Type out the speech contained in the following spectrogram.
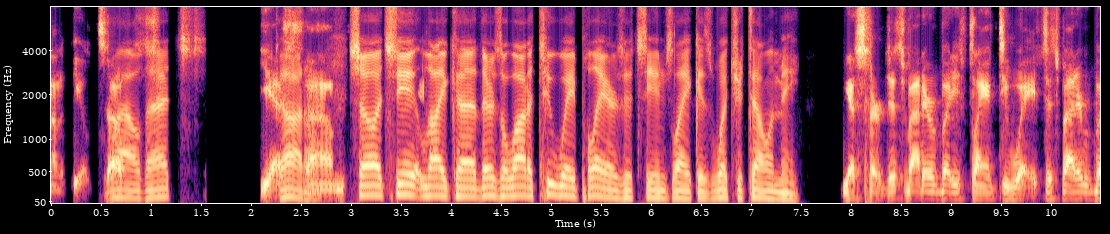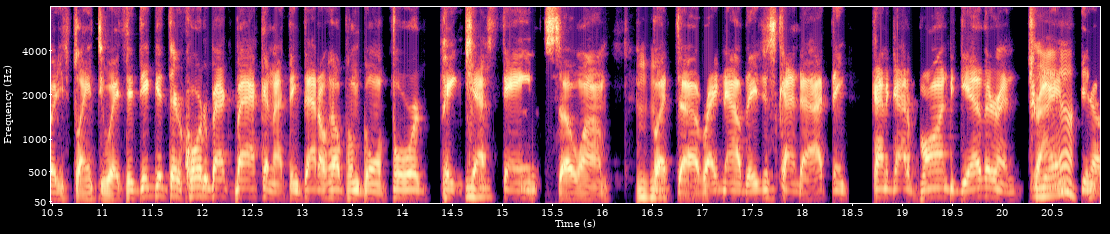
on the field. So, wow, that's. Yes. Um, so it seems like uh, there's a lot of two way players, it seems like, is what you're telling me. Yes, sir. Just about everybody's playing two ways. Just about everybody's playing two ways. They did get their quarterback back, and I think that'll help them going forward. Peyton mm-hmm. Chastain. So, um, mm-hmm. but uh, right now they just kind of, I think, kind of got to bond together and try yeah. and you know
